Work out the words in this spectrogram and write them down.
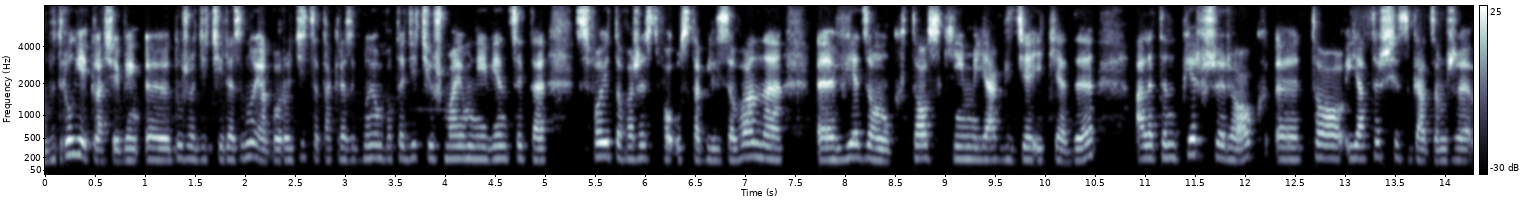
w drugiej klasie y, dużo dzieci rezygnuje, albo rodzice tak rezygnują, bo te dzieci już mają mniej więcej te swoje towarzystwo ustabilizowane, e, wiedzą kto z kim, jak, gdzie i kiedy, ale ten pierwszy rok e, to ja też się zgadzam, że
